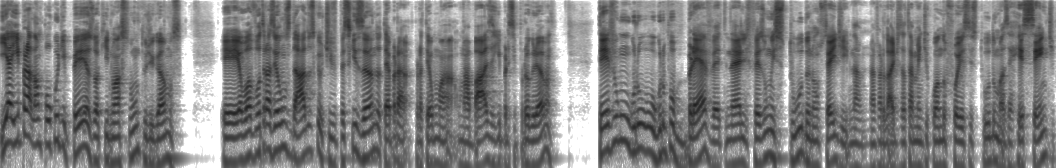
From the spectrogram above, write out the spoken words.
E aí, para dar um pouco de peso aqui no assunto, digamos, eh, eu vou trazer uns dados que eu tive pesquisando, até para ter uma, uma base aqui para esse programa. Teve um gru o grupo Brevet, né? Ele fez um estudo, não sei de, na, na verdade exatamente quando foi esse estudo, mas é recente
